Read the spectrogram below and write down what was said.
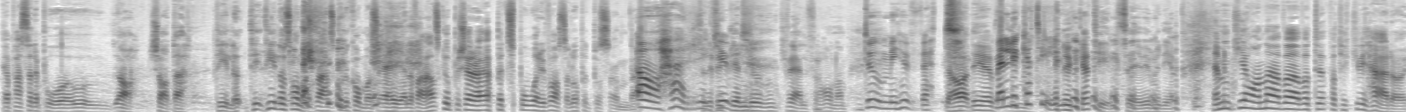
jag passade på att ja, tjata till, till, till hos honom för han skulle komma och säga hej i alla fall. Han ska upp och köra öppet spår i Vasaloppet på söndag. Ja, så det fick en herregud. lugn kväll för honom. Dum i huvudet. Ja, det är, Men lycka till. Lycka till säger vi med det. Nej, men Kiana, vad, vad, vad tycker vi här då?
